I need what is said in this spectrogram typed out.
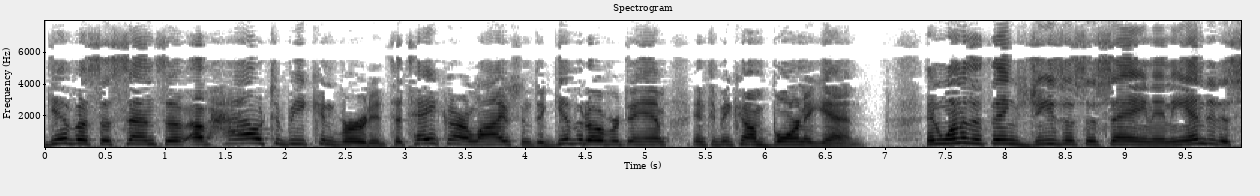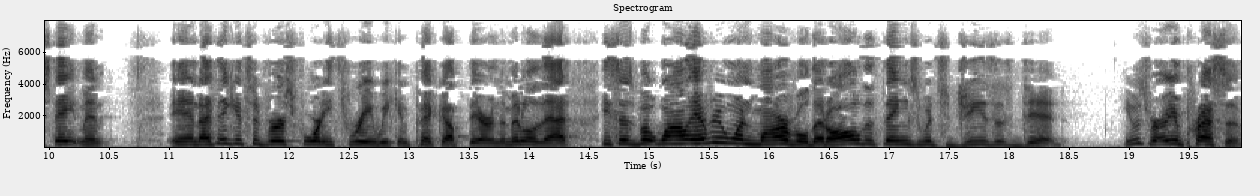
give us a sense of, of how to be converted, to take our lives and to give it over to Him and to become born again. And one of the things Jesus is saying, and he ended his statement and I think it's in verse 43 we can pick up there in the middle of that. He says, But while everyone marveled at all the things which Jesus did, he was very impressive.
